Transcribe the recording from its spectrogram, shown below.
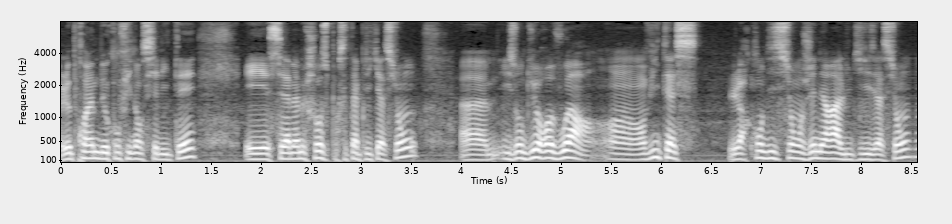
le problème de confidentialité, et c'est la même chose pour cette application. Euh, ils ont dû revoir en vitesse leurs conditions générales d'utilisation,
